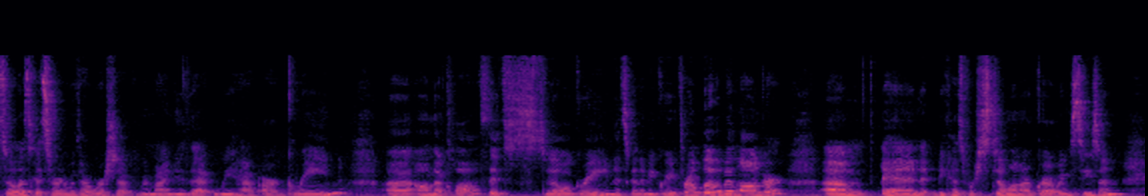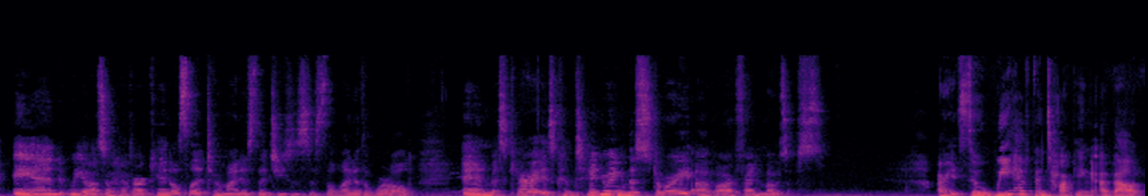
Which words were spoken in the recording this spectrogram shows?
so let's get started with our worship. Remind you that we have our green uh, on the cloth. It's still green. It's going to be green for a little bit longer um, and because we're still in our growing season. And we also have our candles lit to remind us that Jesus is the light of the world. And Miss Kara is continuing the story of our friend Moses. All right, so we have been talking about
